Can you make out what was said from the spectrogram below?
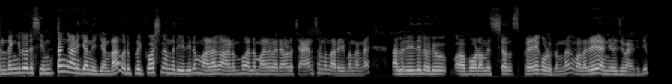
എന്തെങ്കിലും ഒരു സിംറ്റം കാണിക്കാൻ നിൽക്കേണ്ട ഒരു പ്രിക്കോഷൻ എന്ന രീതിയിൽ മഴ കാണുമ്പോൾ അല്ല മഴ വരാനുള്ള ചാൻസ് ഉണ്ടെന്ന് അറിയുമ്പോൾ തന്നെ നല്ല രീതിയിൽ ഒരു ബോഡോ മിക്സ്ചർ സ്പ്രേ കൊടുക്കുന്നത് വളരെ അനുയോജ്യമായിരിക്കും.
